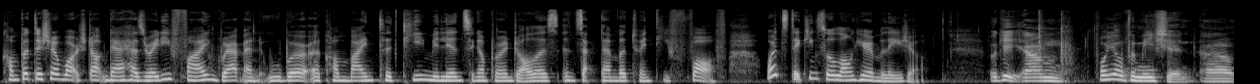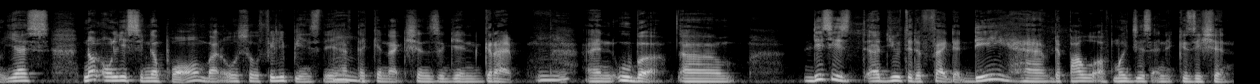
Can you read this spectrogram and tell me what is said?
competition watchdog there has already fined Grab and Uber a combined 13 million Singaporean dollars in September 24th. What's taking so long here in Malaysia? Okay, um, for your information, uh, yes, not only Singapore but also Philippines, they have taken actions against Grab and Uber. Um, this is uh, due to the fact that they have the power of mergers and acquisition.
